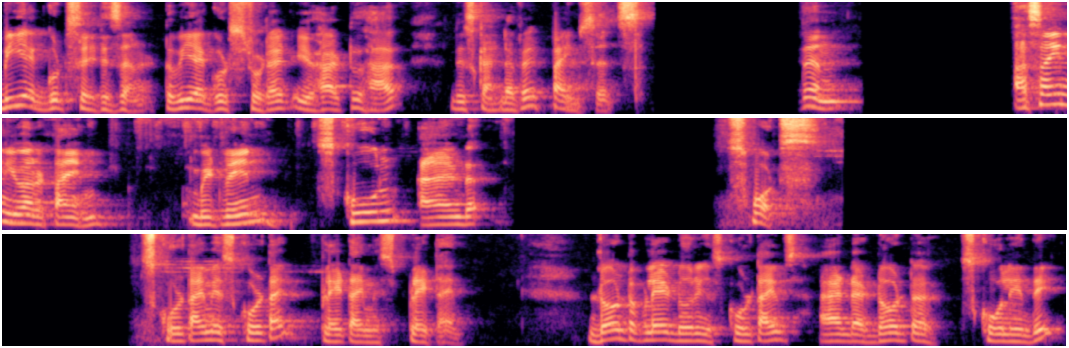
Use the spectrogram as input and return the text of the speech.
be a good citizen, to be a good student, you have to have this kind of a time sense. Then assign your time between school and sports. School time is school time, play time is play time. Don't play during school times and don't school in the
